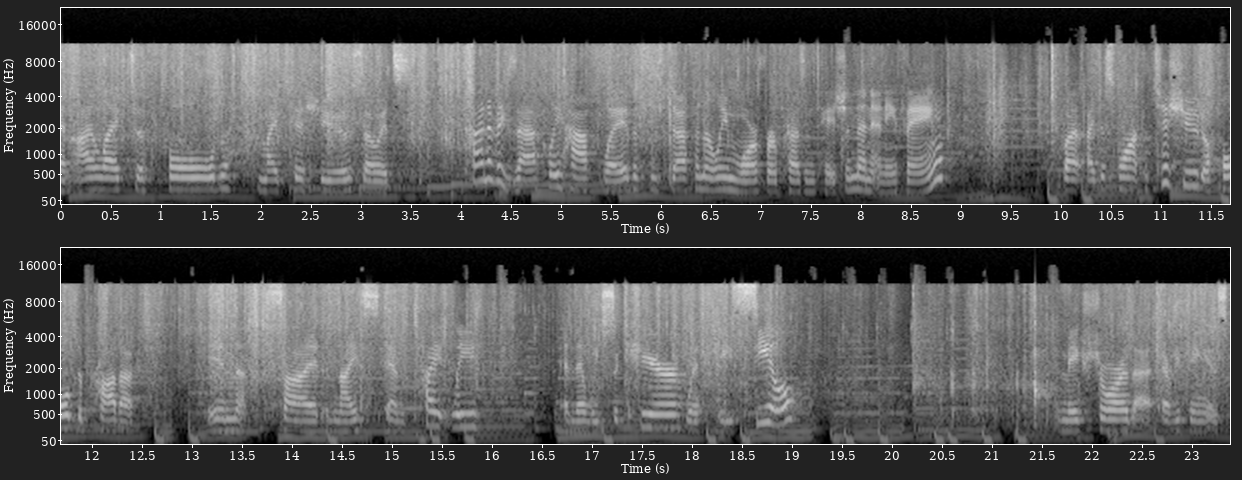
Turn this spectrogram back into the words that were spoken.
And I like to fold my tissue so it's kind of exactly halfway. This is definitely more for presentation than anything. But I just want the tissue to hold the product inside nice and tightly. And then we secure with a seal. Make sure that everything is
